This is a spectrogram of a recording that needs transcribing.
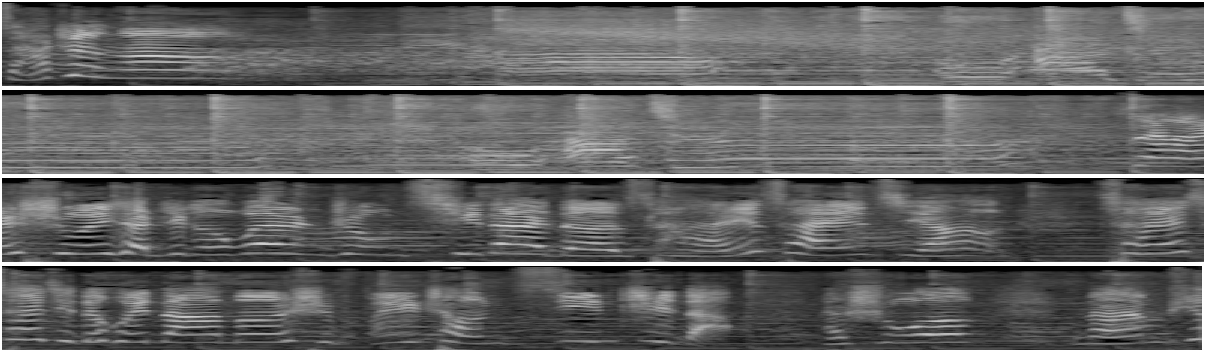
咋整啊？说一这个万众期待的彩彩奖，彩彩姐的回答呢是非常机智的。她说：“男票，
